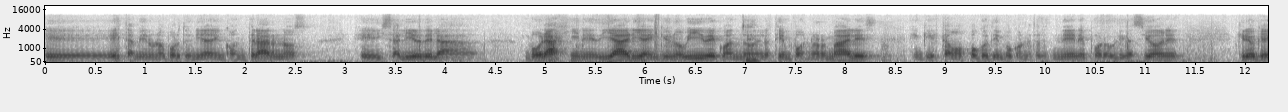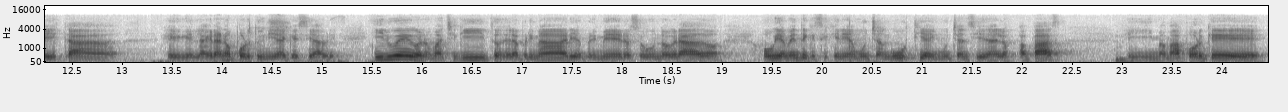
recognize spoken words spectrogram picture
eh, es también una oportunidad de encontrarnos eh, y salir de la vorágine diaria en que uno vive cuando en los tiempos normales, en que estamos poco tiempo con nuestros nenes por obligaciones. Creo que ahí está eh, la gran oportunidad que se abre. Y luego los más chiquitos de la primaria, primero, segundo grado, obviamente que se genera mucha angustia y mucha ansiedad en los papás y mamás porque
